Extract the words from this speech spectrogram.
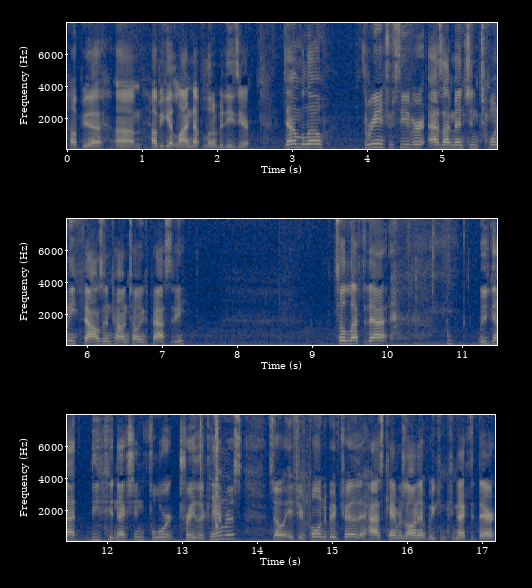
help you um, help you get lined up a little bit easier. Down below, three inch receiver, as I mentioned, 20,000 pound towing capacity. To the left of that, we've got the connection for trailer cameras. So if you're pulling a big trailer that has cameras on it, we can connect it there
